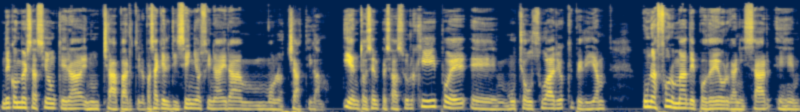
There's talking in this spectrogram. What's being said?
de conversación que era en un chat aparte. Lo que pasa es que el diseño al final era monochat, digamos. Y entonces empezó a surgir, pues, eh, muchos usuarios que pedían una forma de poder organizar eh,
